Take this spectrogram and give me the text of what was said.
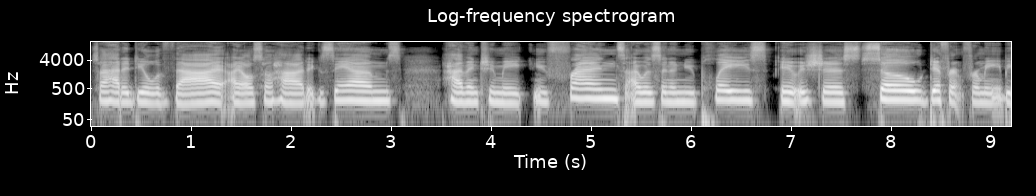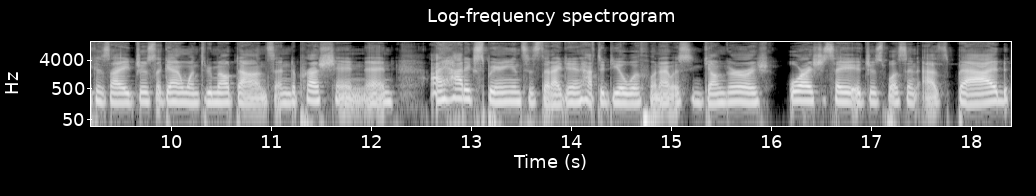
So I had to deal with that. I also had exams having to make new friends. I was in a new place. It was just so different for me because I just, again, went through meltdowns and depression. And I had experiences that I didn't have to deal with when I was younger, or, or I should say, it just wasn't as bad.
